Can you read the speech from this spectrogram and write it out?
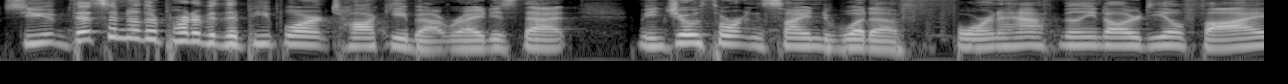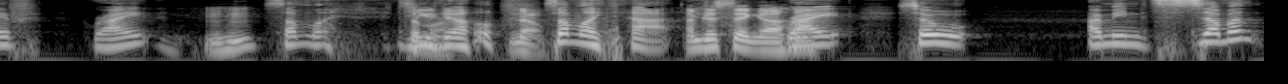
So you, that's another part of it that people aren't talking about, right? Is that I mean, Joe Thornton signed what a four and a half million dollar deal, five, right? Mm-hmm. Something like do you know? No. something like that. I'm just saying, uh right? So, I mean, someone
